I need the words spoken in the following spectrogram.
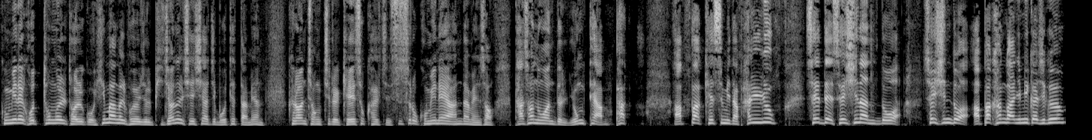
국민의 고통을 덜고 희망을 보여줄 비전을 제시하지 못했다면 그런 정치를 계속할지 스스로 고민해야 한다면서 다선 의원들 용태 압박 압박했습니다. 86 세대 쇄신안도 쇄신도 압박한 거 아닙니까 지금?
